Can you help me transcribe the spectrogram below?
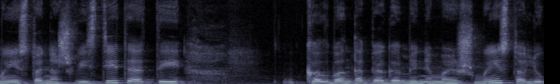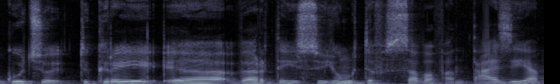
maisto nešvaistyti. Tai kalbant apie gaminimą iš maisto likučių, tikrai e, verta įsijungti savo fantaziją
